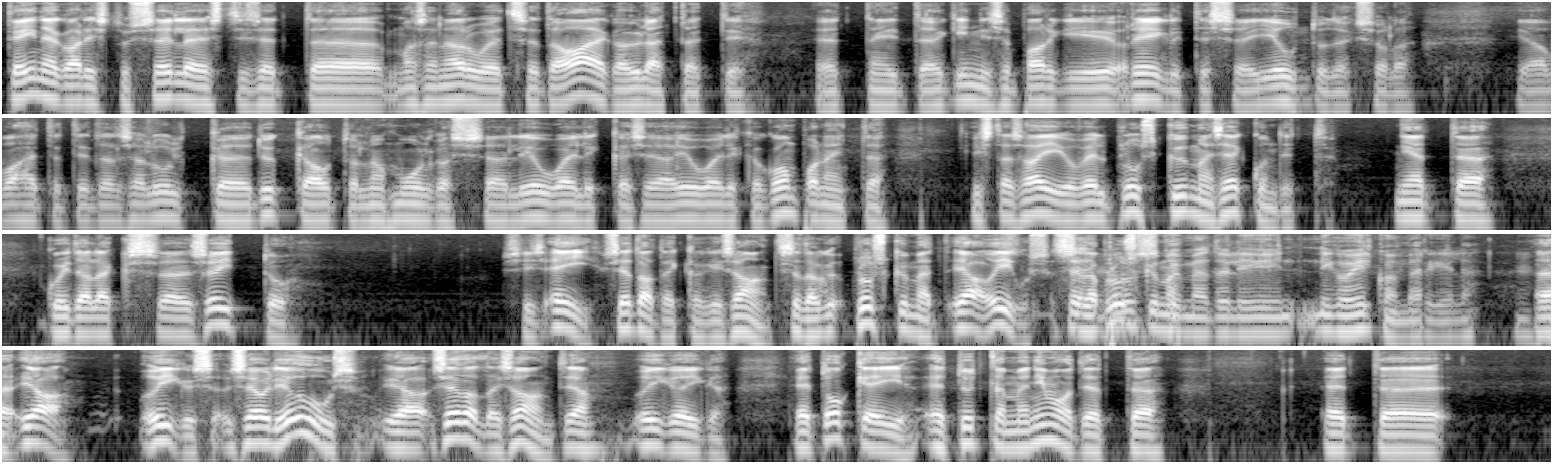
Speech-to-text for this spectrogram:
teine karistus selle eest siis, et äh, ma sain aru, et seda aega ületati, et neid kinnise pargi reeglitesse ei jõutud, eks ole, ja vahetati tal seal hulk tükke autol, noh muuhulgas seal jõuallikas ja jõuallika komponente, siis ta sai ju veel pluss kümme sekundit. nii et äh, kui ta läks äh, sõitu siis ei, seda ta ikkagi ei saanud, seda pluss kümmet, jaa, õigus, seda pluss kümme tuli Nico Hilkenbergile. Äh, jaa, õigus, see oli õhus ja seda ta ei saanud, jah, õige, õige. et okei okay,, et ütleme niimoodi, et et äh,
